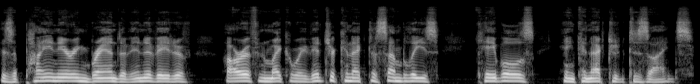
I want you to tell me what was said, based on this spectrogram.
is a pioneering brand of innovative RF and microwave interconnect assemblies, cables, and connector designs.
